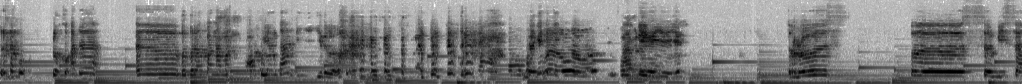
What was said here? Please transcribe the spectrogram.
Terus aku loh kok ada eh, beberapa nama aku yang tadi gitu loh. Mereka Wow, wow, wow. Oke. Iya, iya, iya. Terus eh, sebisa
